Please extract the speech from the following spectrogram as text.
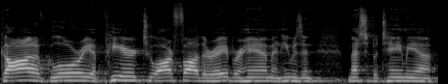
God of glory appeared to our father Abraham, and he was in Mesopotamia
